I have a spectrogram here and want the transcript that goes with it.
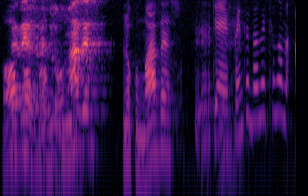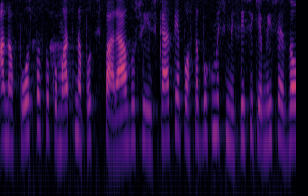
Ω, Βεβαίως, πω, πω, βεβαίως, πω. λουκουμάδες. Λουκουμάδες. Και φαίνεται να είναι έτσι ένα αναπόσπαστο κομμάτι να πω της παράδοσης, κάτι από αυτά που έχουμε συνηθίσει και εμείς εδώ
